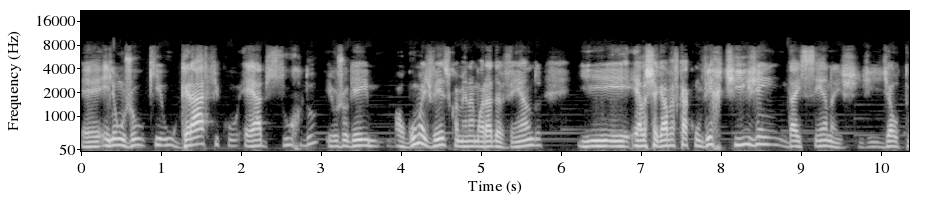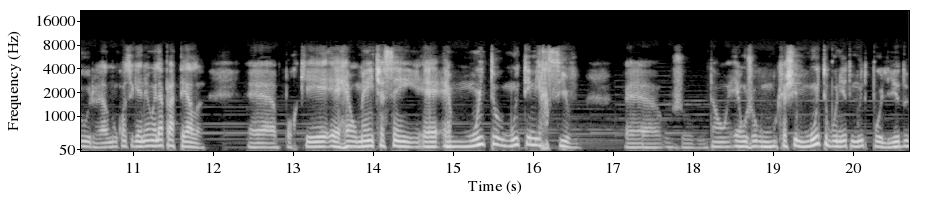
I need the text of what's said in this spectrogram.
É, ele é um jogo que o gráfico é absurdo. Eu joguei algumas vezes com a minha namorada vendo e ela chegava a ficar com vertigem das cenas de, de altura. Ela não conseguia nem olhar para a tela. É, porque é realmente assim é, é muito muito imersivo é, o jogo. Então é um jogo que achei muito bonito, muito polido.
